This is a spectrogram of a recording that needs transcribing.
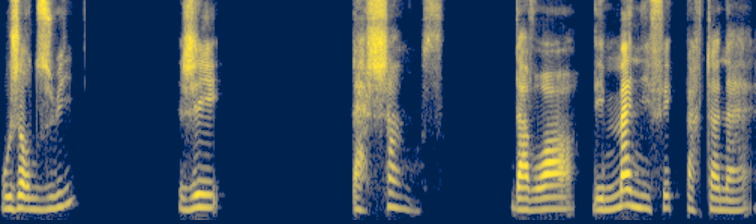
Aujourd'hui, j'ai la chance d'avoir des magnifiques partenaires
